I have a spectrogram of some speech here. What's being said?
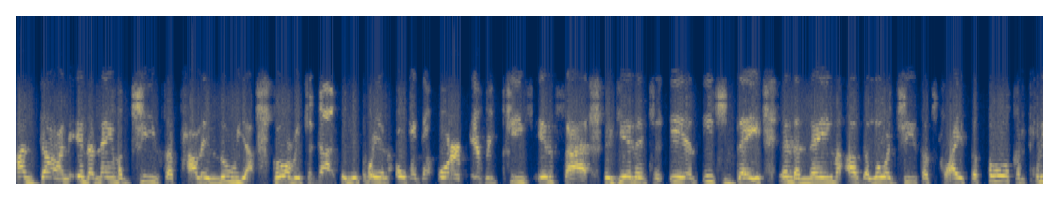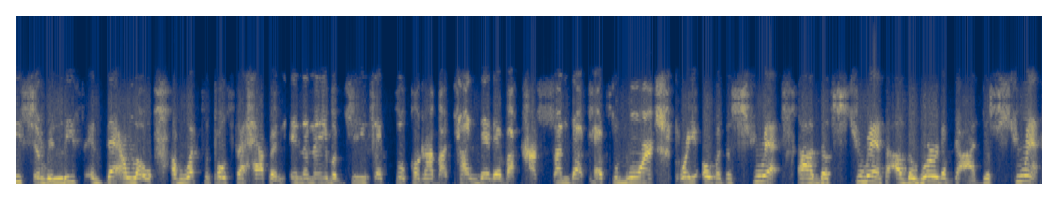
undone in the name of Jesus. Hallelujah. Glory to God. So you're praying over the order of every piece inside, beginning to end each day in the name of the Lord Jesus Christ, the full completion, release, and download of what's supposed to happen in the name of Jesus. Pastor Warren, pray over the strength, uh, the strength of the Word of God, the strength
